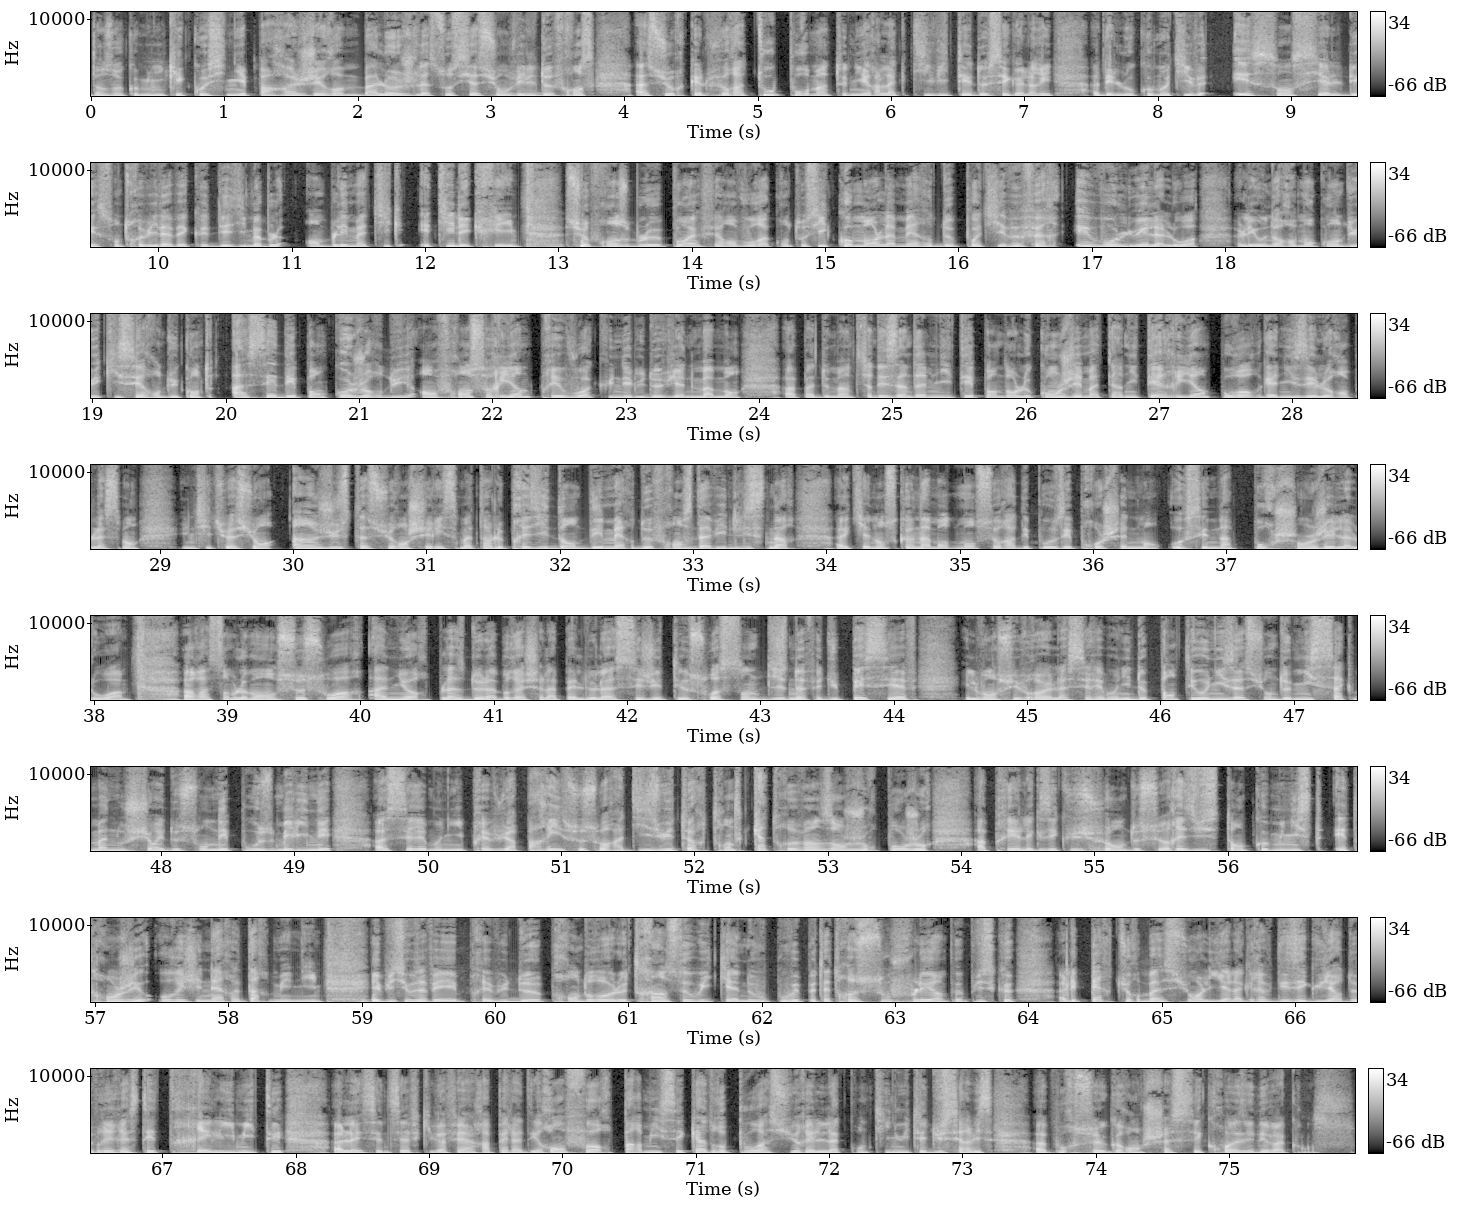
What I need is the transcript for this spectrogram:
Dans un communiqué co-signé par Jérôme Baloge, l'association Ville de France assure qu'elle fera tout pour maintenir l'activité de ces galeries. Des locomotives essentielles des centres-villes avec des immeuble emblématique, est-il écrit. Sur francebleu.fr, on vous raconte aussi comment la maire de Poitiers veut faire évoluer la loi. Léonore Monconduit qui s'est rendu compte assez dépend qu'aujourd'hui, en France, rien ne prévoit qu'une élue devienne maman. Pas de maintien des indemnités pendant le congé maternité, rien pour organiser le remplacement. Une situation injuste à surenchérir ce matin le président des maires de France, David Lisnard, qui annonce qu'un amendement sera déposé prochainement au Sénat pour changer la loi. Un rassemblement ce soir à Niort place de la Brèche à l'appel de la CGT 79 et du PCF. Ils vont suivre la cérémonie de panthéonisation de Missak Manouchian et de son épouse Mélinée. À cérémonie prévue à Paris ce soir à 18h30, 80 ans jour pour jour après l'exécution de ce résistant communiste étranger originaire d'Arménie. Et puis si vous avez prévu de prendre le train ce week-end, vous pouvez peut-être souffler un peu puisque les perturbations liées à la grève des aiguilleurs devraient rester très limitées. La SNCF qui va faire appel à des renforts parmi ces cadres pour assurer la continuité du service euh, pour ce grand chassé croisé des vacances.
